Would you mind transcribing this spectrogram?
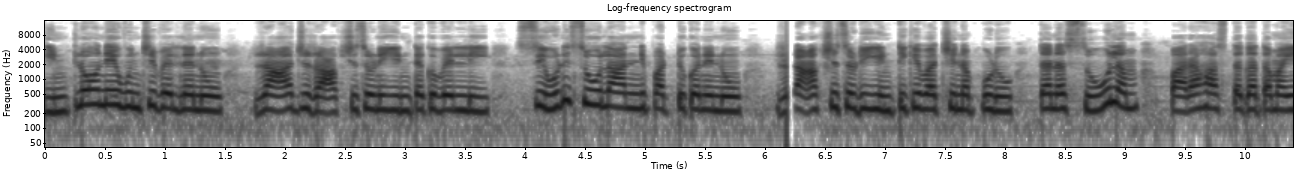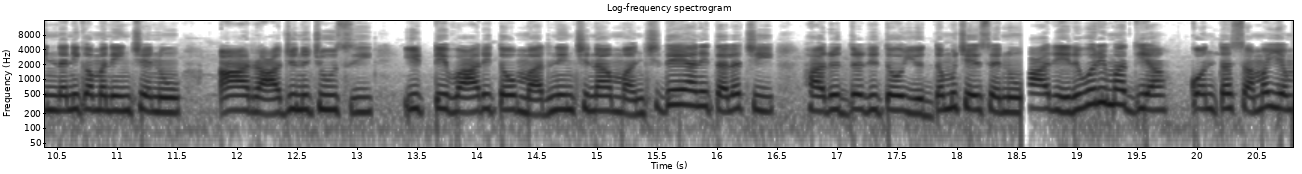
ఇంట్లోనే ఉంచి వెళ్ళెను. రాజు రాక్షసుడి ఇంటకు వెళ్ళి శివుడి శూలాన్ని పట్టుకొనెను. రాక్షసుడి ఇంటికి వచ్చినప్పుడు తన శూలం పరహస్తగతమైందని గమనించెను. ఆ రాజును చూసి ఇట్టి వారితో మరణించిన మంచిదే అని తలచి హరుద్రుడితో యుద్ధము చేసెను. వారిరువురి మధ్య కొంత సమయం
